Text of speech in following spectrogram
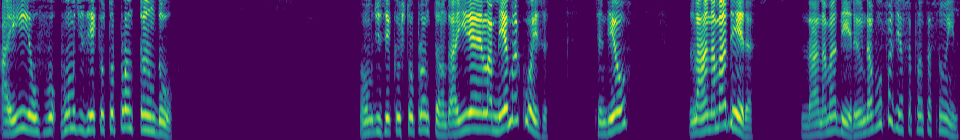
Aí eu vou, vamos dizer que eu estou plantando. Vamos dizer que eu estou plantando. Aí é a mesma coisa, entendeu? Lá na madeira. Lá na madeira. Eu ainda vou fazer essa plantação ainda.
